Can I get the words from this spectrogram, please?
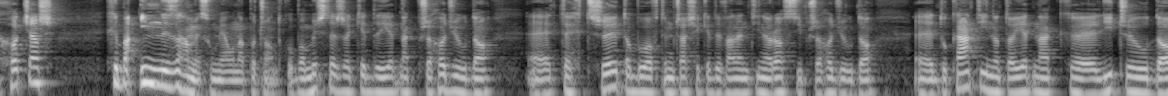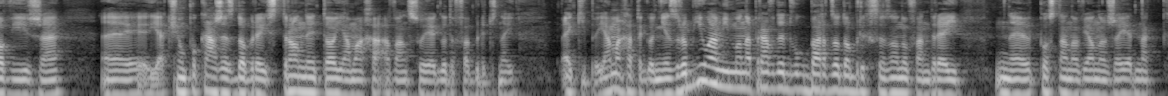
chociaż chyba inny zamysł miał na początku, bo myślę, że kiedy jednak przechodził do E, Tech 3 to było w tym czasie, kiedy Valentino Rossi przechodził do e, Ducati, no to jednak e, liczył Dowi, że jak się pokaże z dobrej strony, to Yamaha awansuje go do fabrycznej ekipy. Yamaha tego nie zrobiła, mimo naprawdę dwóch bardzo dobrych sezonów Andrei postanowiono, że jednak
